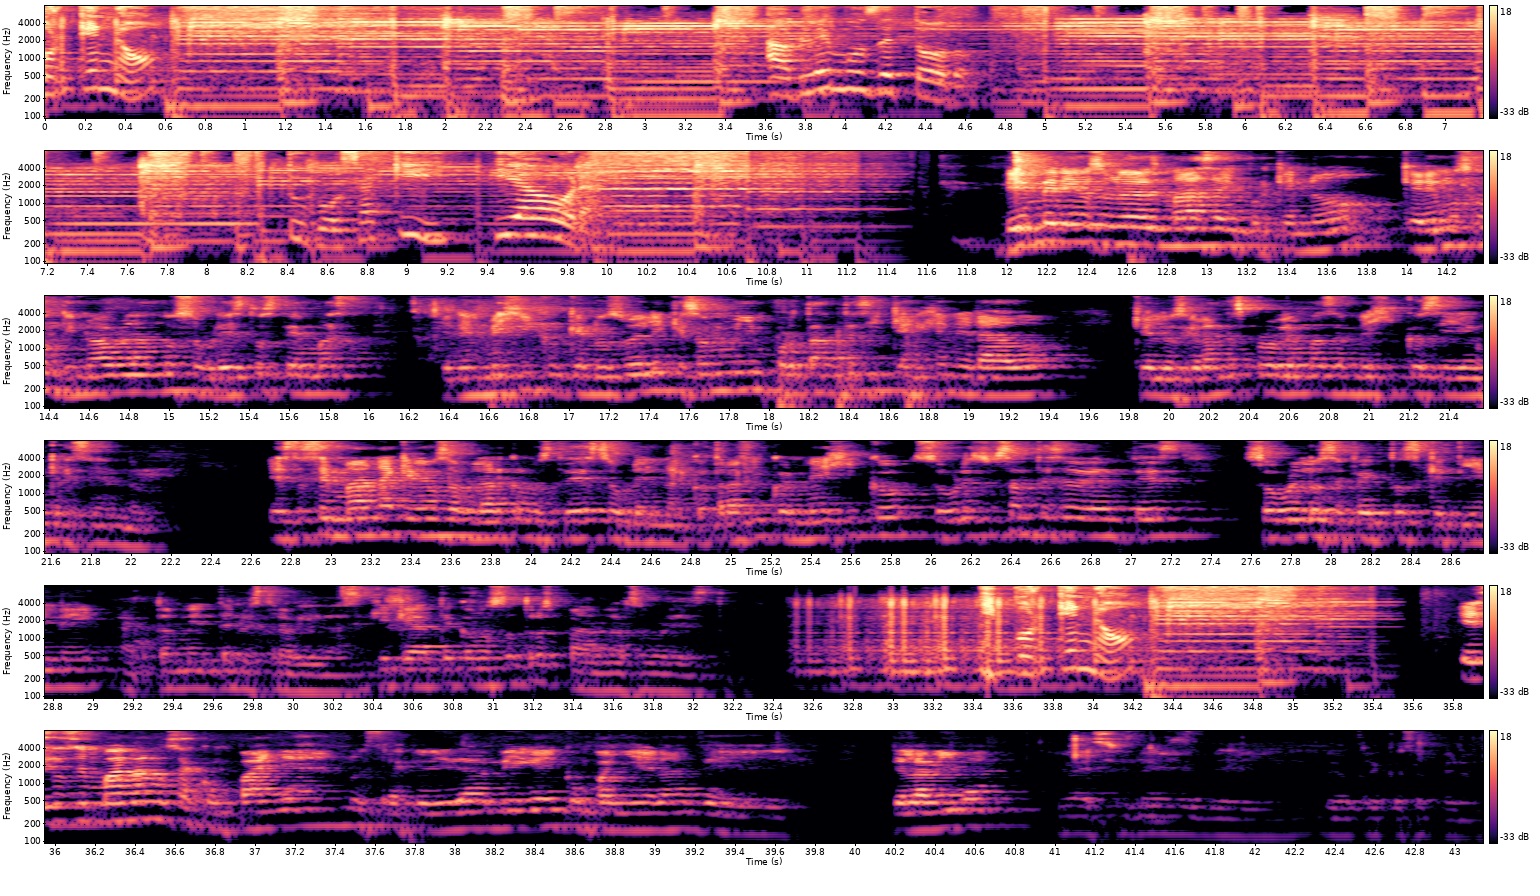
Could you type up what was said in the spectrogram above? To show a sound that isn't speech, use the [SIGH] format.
por qué no? Hablemos de todo. Tu voz aquí y ahora. Bienvenidos una vez más a ¿Y por qué no? Queremos continuar hablando sobre estos temas en el México que nos duele, que son muy importantes y que han generado que los grandes problemas de México sigan creciendo. Esta semana queremos hablar con ustedes sobre el narcotráfico en México, sobre sus antecedentes, sobre los efectos que tiene actualmente en nuestra vida. Así que quédate con nosotros para hablar sobre esto. ¿Y por qué no? Esta semana nos acompaña nuestra querida amiga y compañera de, de la vida, iba a decir de, de, otra cosa, pero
